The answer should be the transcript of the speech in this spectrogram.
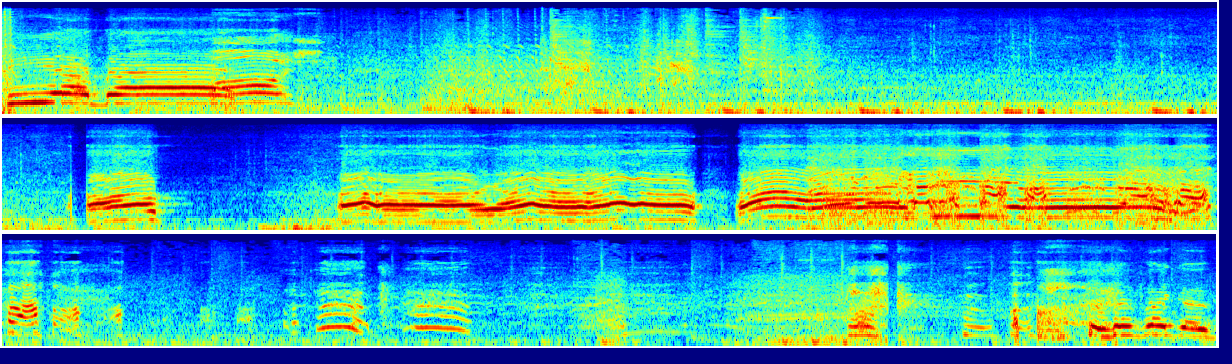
see ya, Brent. Oh, sh- Up. Uh oh. Uh There's like a.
